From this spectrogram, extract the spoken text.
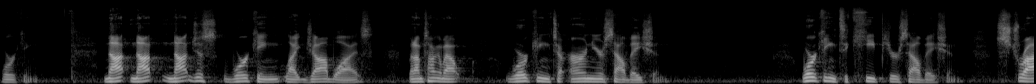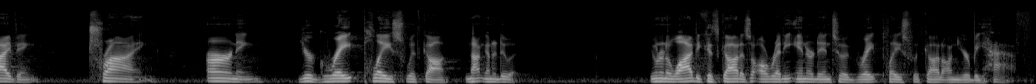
working. Not, not, not just working like job wise, but I'm talking about working to earn your salvation, working to keep your salvation, striving, trying, earning your great place with God. Not going to do it. You want to know why? Because God has already entered into a great place with God on your behalf.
